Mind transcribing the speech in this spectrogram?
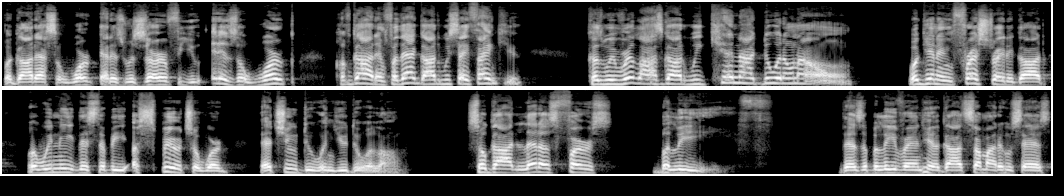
But God, that's a work that is reserved for you. It is a work of God. And for that, God, we say thank you. Because we realize, God, we cannot do it on our own. We're getting frustrated, God, but we need this to be a spiritual work that you do and you do alone. So, God, let us first believe. There's a believer in here, God, somebody who says,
